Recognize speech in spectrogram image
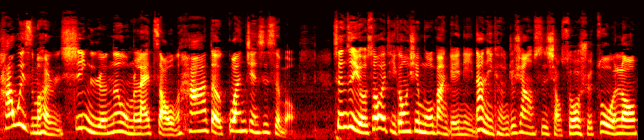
他为什么很吸引人呢？我们来找他的关键是什么？甚至有时候会提供一些模板给你，那你可能就像是小时候学作文喽。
